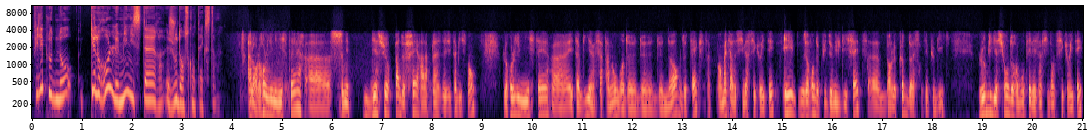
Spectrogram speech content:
Philippe Loudneau, quel rôle le ministère joue dans ce contexte? Alors, le rôle du ministère, euh, ce n'est bien sûr pas de faire à la place des établissements. Le rôle du ministère euh, établit un certain nombre de, normes, de textes en matière de cybersécurité. Et nous avons depuis 2017, euh, dans le Code de la santé publique, l'obligation de remonter les incidents de sécurité.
